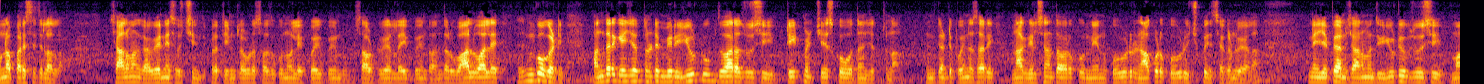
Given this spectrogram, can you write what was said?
ఉన్న పరిస్థితులలో చాలామందికి అవేర్నెస్ వచ్చింది. ప్రతి ఇంట్లో కూడా చదువుకున్న వాళ్ళు ఎక్కువైపోయినారు సాఫ్ట్వేర్లు అయిపోయినారు అందరూ వాళ్ళు వాళ్ళే. ఇంకొకటి అందరికీ ఏం చెప్తుంటే మీరు యూట్యూబ్ ద్వారా చూసి ట్రీట్మెంట్ చేసుకోవద్దని చెప్తున్నాను. ఎందుకంటే పోయినసారి నాకు తెలిసినంత వరకు నేను కోవిడ్ నాకు కూడా కోవిడ్ వచ్చిపోయింది సెకండ్ వేళ. నేను చెప్పాను చాలామంది యూట్యూబ్ చూసి మా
